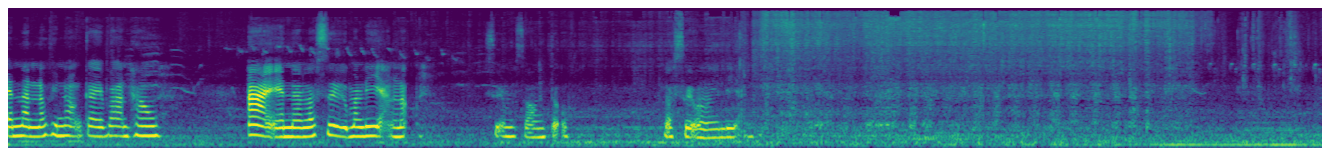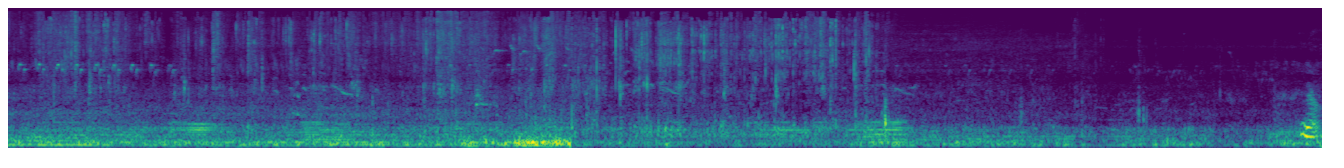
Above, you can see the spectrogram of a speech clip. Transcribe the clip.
อันนั้นนะพี่น้องไก่บ้านเฮาอ้ายอันนั้นเราซื้อมาเลี้ยงเนาะซื้อมาสองตัว เราซื้อมาเลี้ยงเนาะ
